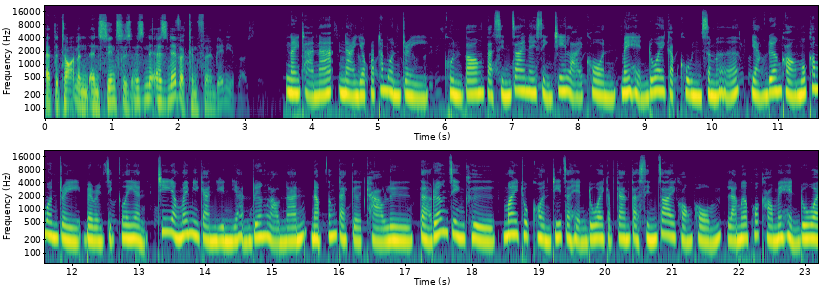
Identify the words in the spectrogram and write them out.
at the time and, and since has, has, ne- has never confirmed any of those things. ในฐานะนายกรัฐมนตรี คุณต้องตัดสินใจในสิ่งที่หลายคนไม่เห็นด้วยกับคุณเสมอ อย่างเรื่องของมุขมนตรีเบรจิกเลียน ที่ยังไม่มีการยืนยันเรื่องเหล่านั้น นับตั้งแต่เกิดข่าวลือ แต่เรื่องจริงคือไม่ทุกคนที่จะเห็นด้วยกับการตัดสินใจของผม และเมื่อพวกเขาไม่เห็นด้วย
